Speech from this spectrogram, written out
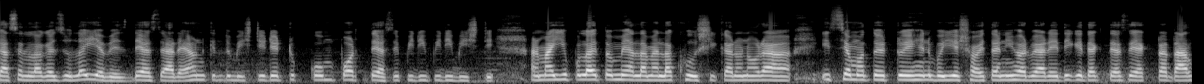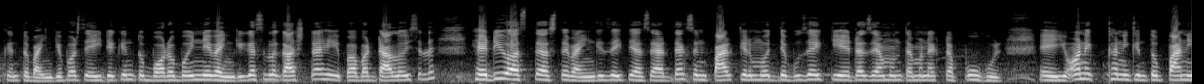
গাছের লগে ঝুলাইয়া ভেজতে আছে আর এখন কিন্তু বৃষ্টিটা একটু কম পড়তে আছে পিড়ি পিড়ি বৃষ্টি। আর মাইয়ে পোলায় তো মেলা মেলা খুশি, কারণ ওরা ইচ্ছে মতো একটু এহেন বইয়ে শয়তানি হবে। আর এদিকে দেখতে আছে একটা ডাল কিন্তু ভাঙ্গে পড়ছে, এইটা কিন্তু বড় বইনে ভাঙ্গে গেছিল গাছটা হে আবার ডাল হয়েছিল হেডিও আস্তে আস্তে ভাঙ্গে যাইতে আছে আর দেখছেন পার্কের মধ্যে বুঝাই কি, এটা যেমন তেমন একটা পুকুর। এই অনেকখানি কিন্তু পানি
